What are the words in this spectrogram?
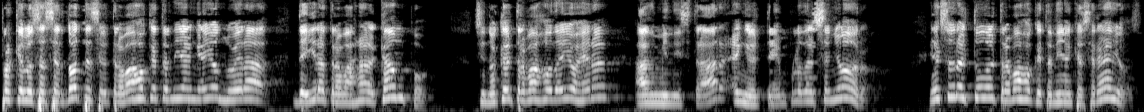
Porque los sacerdotes, el trabajo que tenían ellos no era de ir a trabajar al campo, sino que el trabajo de ellos era administrar en el templo del Señor. Eso era todo el trabajo que tenían que hacer ellos.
